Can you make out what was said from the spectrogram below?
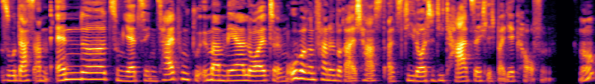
so dass am Ende zum jetzigen Zeitpunkt du immer mehr Leute im oberen Funnelbereich hast als die Leute, die tatsächlich bei dir kaufen. Ne?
